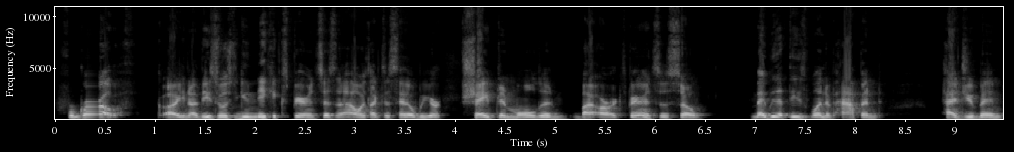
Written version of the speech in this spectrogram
for growth? Uh, you know, these are unique experiences. And I always like to say that we are shaped and molded by our experiences. So maybe that these wouldn't have happened had you been,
